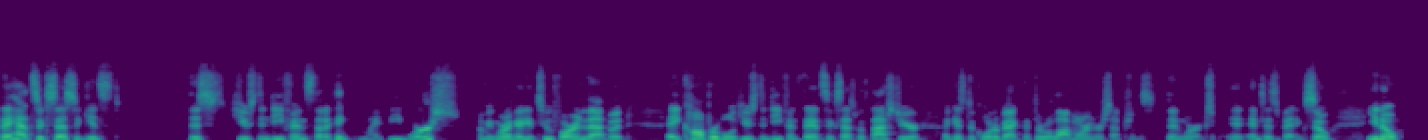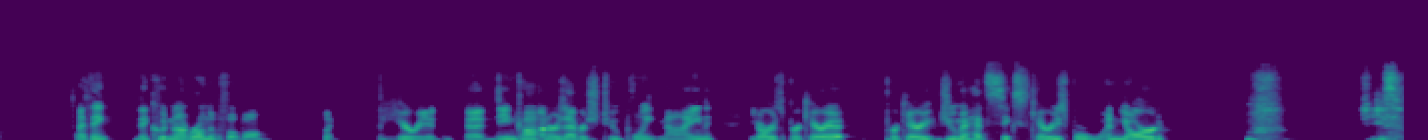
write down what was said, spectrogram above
they had success against this Houston defense that I think might be worse. I mean, we're not going to get too far into that, but a comparable Houston defense they had success with last year against a quarterback that threw a lot more interceptions than we're exp- anticipating. So, you know, I think they could not run the football, like, period. Uh, Dean Connors averaged 2.9 yards per carry. Per carry, Juma had six carries for one yard, Jeez.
